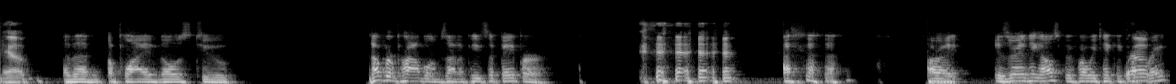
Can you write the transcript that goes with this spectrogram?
Yeah, and then apply those to number problems on a piece of paper. All right. Is there anything else before we take a quick well, break?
